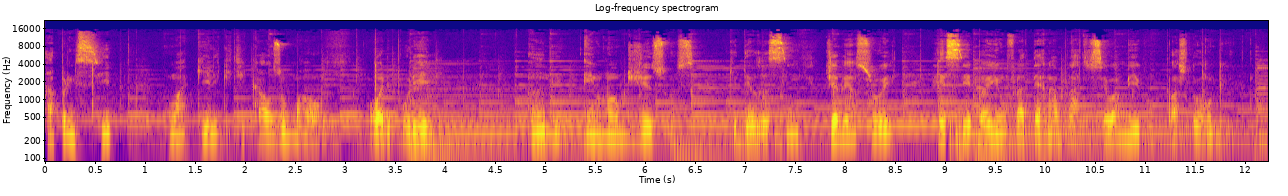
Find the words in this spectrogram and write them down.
a princípio com aquele que te causa o mal. Ore por ele, ame-o em nome de Jesus. Que Deus assim te abençoe. Receba aí um fraterno abraço do seu amigo, Pastor Romildo.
